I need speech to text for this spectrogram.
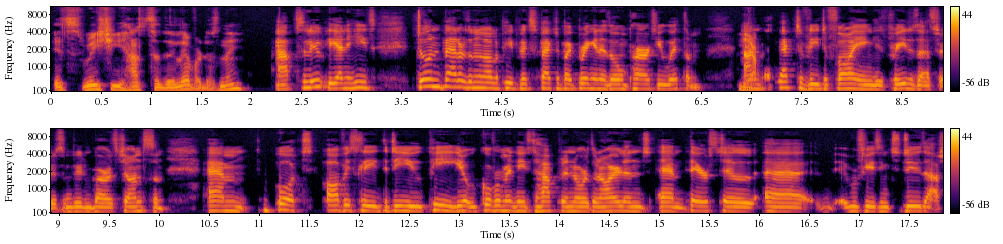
It's Rishi has to deliver, doesn't he? Absolutely. And he's done better than a lot of people expected by bringing his own party with him yeah. and effectively defying his predecessors, including Boris Johnson. Um, but obviously the DUP, you know, government needs to happen in Northern Ireland. Um, they're still, uh, refusing to do that.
